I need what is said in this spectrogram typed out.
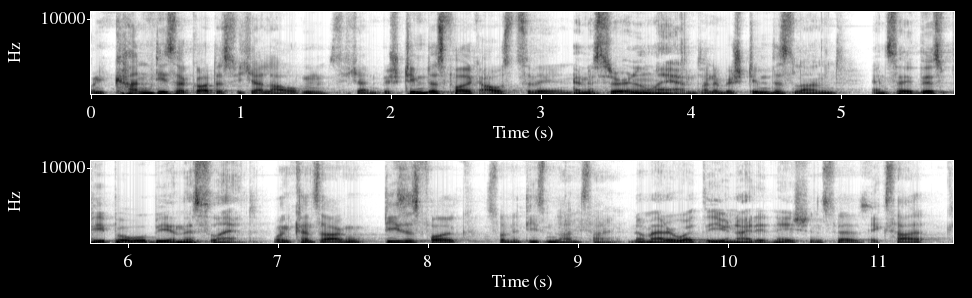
Und kann dieser Gott es sich erlauben, sich ein bestimmtes Volk auszuwählen and a certain land und ein bestimmtes Land and say this people will be in this land, und kann sagen, dieses Volk soll in diesem Land sein? no matter what the United Nations says, exakt,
